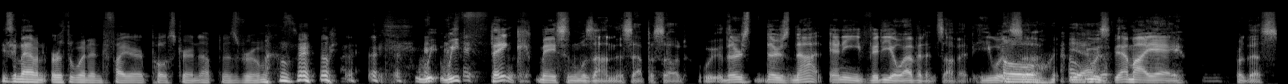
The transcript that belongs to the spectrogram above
He's going to have an Earth, Wind, and Fire poster in up in his room. We we think Mason was on this episode. We, there's there's not any video evidence of it. He was uh, oh, yeah. he was MIA for this.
